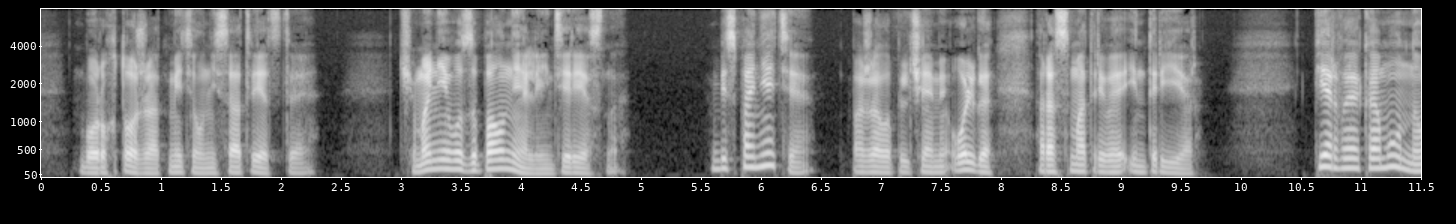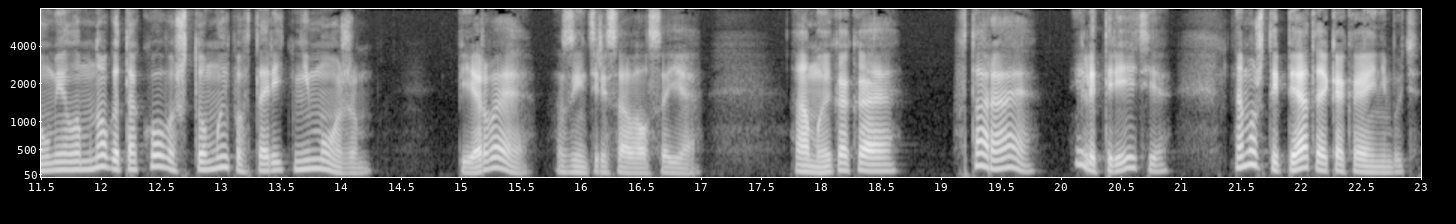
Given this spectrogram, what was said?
— Борух тоже отметил несоответствие. «Чем они его заполняли, интересно?» «Без понятия», — пожала плечами Ольга, рассматривая интерьер. Первая коммуна умела много такого, что мы повторить не можем. Первая? Заинтересовался я. А мы какая? Вторая. Или третья. А может и пятая какая-нибудь.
